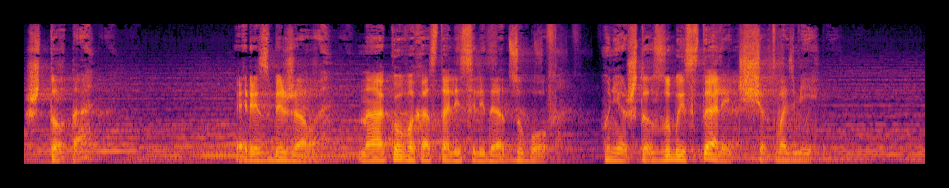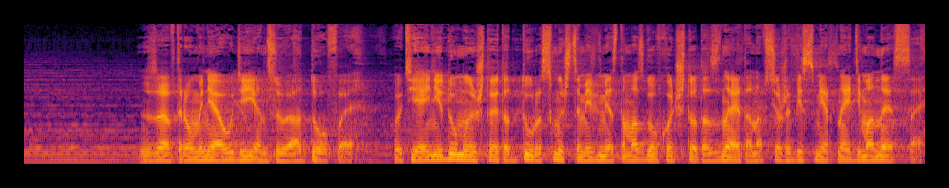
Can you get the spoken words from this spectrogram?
Что-то. Эрис сбежала. На оковах остались следы от зубов. У нее что, зубы стали, черт возьми? Завтра у меня аудиенцию от Офы. Хоть я и не думаю, что эта дура с мышцами вместо мозгов хоть что-то знает, она все же бессмертная демонесса.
